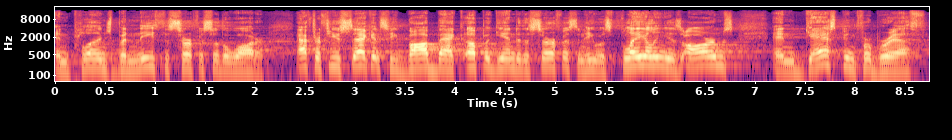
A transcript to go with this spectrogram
and plunged beneath the surface of the water. After a few seconds, he bobbed back up again to the surface and he was flailing his arms and gasping for breath.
